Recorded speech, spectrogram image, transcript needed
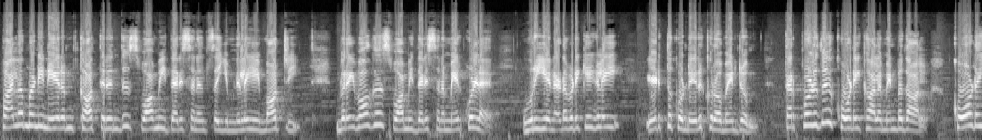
பல மணி நேரம் காத்திருந்து சுவாமி தரிசனம் செய்யும் நிலையை மாற்றி விரைவாக சுவாமி தரிசனம் மேற்கொள்ள உரிய நடவடிக்கைகளை எடுத்துக்கொண்டு இருக்கிறோம் என்றும் தற்பொழுது கோடை காலம் என்பதால் கோடை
